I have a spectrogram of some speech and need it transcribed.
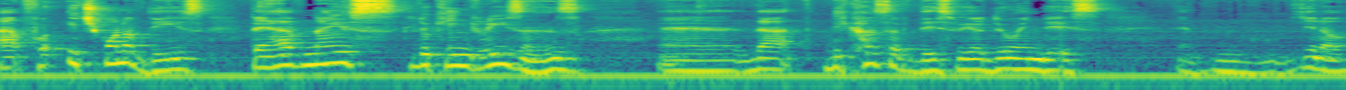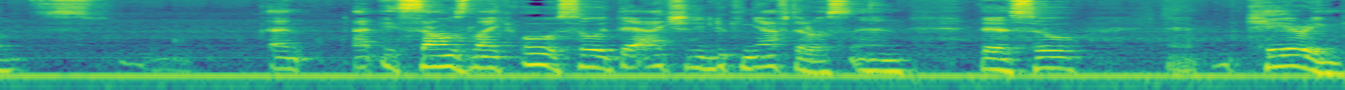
uh, for each one of these they have nice looking reasons uh, that because of this we are doing this um, you know, and, and it sounds like oh, so they're actually looking after us and they're so um, caring.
